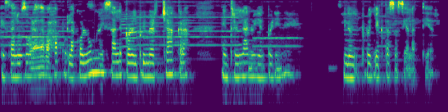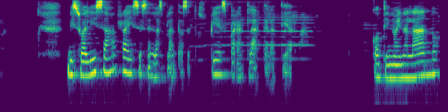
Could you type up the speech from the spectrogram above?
Esa luz dorada baja por la columna y sale por el primer chakra entre el ano y el perineo y lo proyectas hacia la tierra. Visualiza raíces en las plantas de tus pies para anclarte a la tierra. Continúa inhalando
